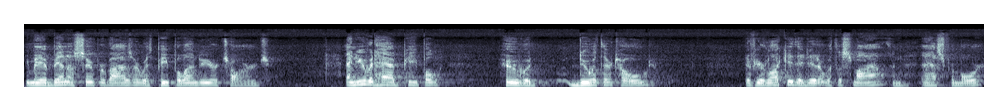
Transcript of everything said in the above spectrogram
You may have been a supervisor with people under your charge. And you would have people who would do what they're told. If you're lucky, they did it with a smile and asked for more.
